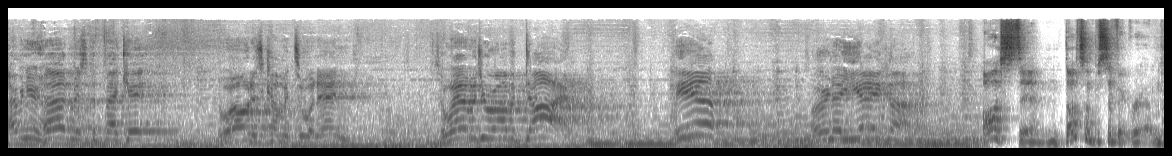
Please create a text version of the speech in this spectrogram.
Haven't you heard, Mr. Becket? The world is coming to an end. So where would you rather die? Here or in a Jaeger? Austin, thoughts on Pacific Rim?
